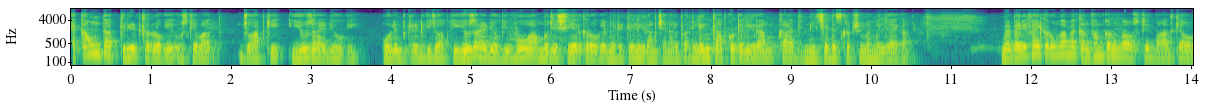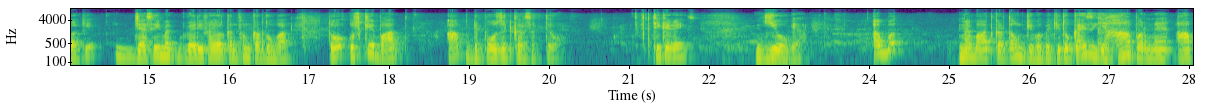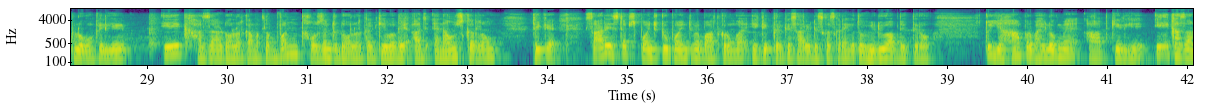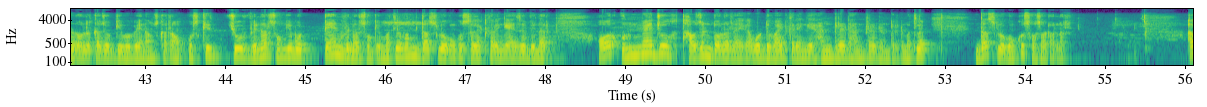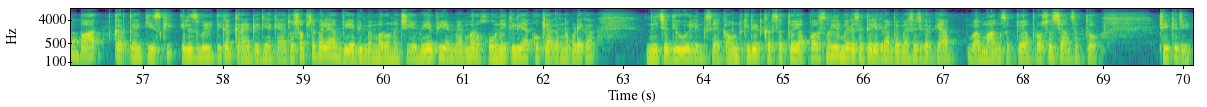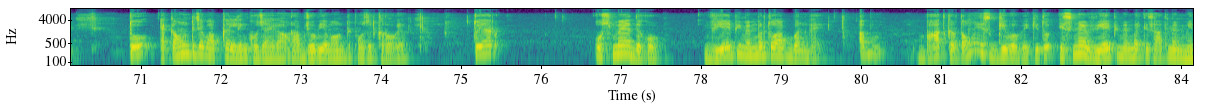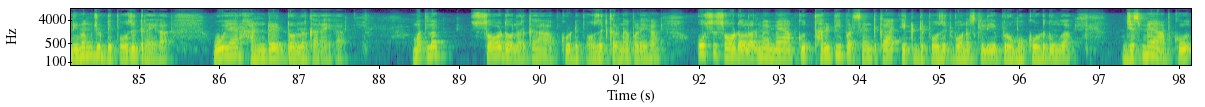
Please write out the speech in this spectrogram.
अकाउंट आप क्रिएट कर लोगे उसके बाद जो आपकी यूज़र आईडी होगी ओलिम ट्रेड की जो आपकी यूज़र आईडी होगी, वो आप मुझे शेयर करोगे मेरे टेलीग्राम चैनल पर। लिंक आपको टेलीग्राम का नीचे डिस्क्रिप्शन में मिल जाएगा। मैं वेरीफाई करूँगा, मैं कंफर्म करूँगा, उसके बाद क्या होगा कि जैसे ही मैं वेरीफाई और कंफर्म कर दूँगा तो उसके बाद आप डिपॉजिट कर सकते हो। ठीक है गाइज़ ये हो गया। अब मैं बात करता हूँ गिव अवे की। तो गाइज़ यहाँ पर मैं आप लोगों के लिए एक हज़ार डॉलर का मतलब वन थाउज़ेंड डॉलर का गिव अवे आज अनाउंस कर रहा हूँ, ठीक है? सारे स्टेप्स पॉइंट टू पॉइंट में बात करूँगा एक एक करके सारे डिस्कस करेंगे तो वीडियो आप देखते रहो। तो यहाँ पर भाई लोग, मैं आपके लिए एक हज़ार डॉलर का जो गिव अवे अनाउंस कर रहा हूँ, उसके जो विनर्स होंगे, वो टेन विनर्स होंगे। मतलब हम दस लोगों को सेलेक्ट करेंगे एज ए विनर और उनमें जो थाउज़ेंड डॉलर रहेगा, वो डिवाइड करेंगे हंड्रेड हंड्रेड हंड्रेड मतलब दस लोगों को सौ सौ डॉलर। अब बात करते हैं कि इसकी एलिजिबिलिटी का क्राइटेरिया क्या है। तो सबसे पहले आप वीआईपी मेंबर होना चाहिए। वीआईपी मेंबर होने के लिए आपको क्या करना पड़ेगा? नीचे दिए हुए लिंक से अकाउंट क्रिएट कर सकते हो या पर्सनली मेरे से टेलीग्राम पे मैसेज करके आप मांग सकते हो या प्रोसेस जान सकते हो। ठीक है जी? तो अकाउंट जब आपका लिंक हो जाएगा और आप जो भी अमाउंट डिपॉजिट करोगे तो यार उसमें देखो वीआईपी मेंबर तो आप बन गए। अब बात करता हूँ इस गिव अवे की। तो इसमें वीआईपी मेंबर के साथ में मिनिमम जो डिपॉजिट रहेगा वो यार हंड्रेड डॉलर का रहेगा। मतलब सौ डॉलर का आपको डिपॉजिट करना पड़ेगा। उस सौ डॉलर में मैं आपको थर्टी परसेंट का एक डिपॉजिट बोनस के लिए प्रोमो कोड दूँगा, जिसमें आपको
